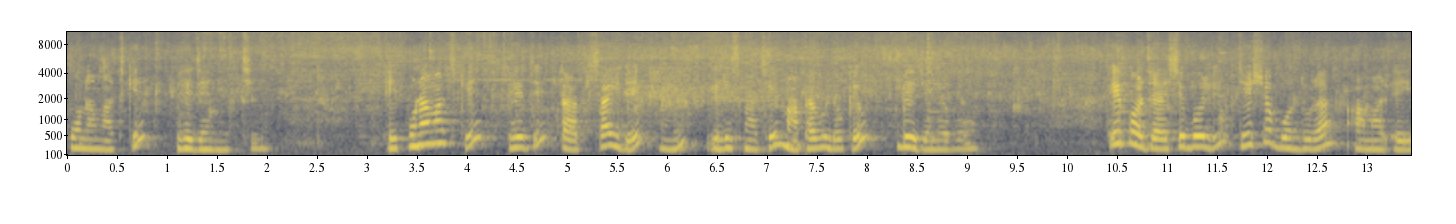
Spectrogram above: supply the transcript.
পোনা মাছকে ভেজে নিচ্ছি। এই পোনা মাছকে ভেজে তার সাইডে আমি ইলিশ মাছের মাথাগুলোকেও ভেজে নেব। এই পর্যায়ে এসে বলি, যেসব বন্ধুরা আমার এই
